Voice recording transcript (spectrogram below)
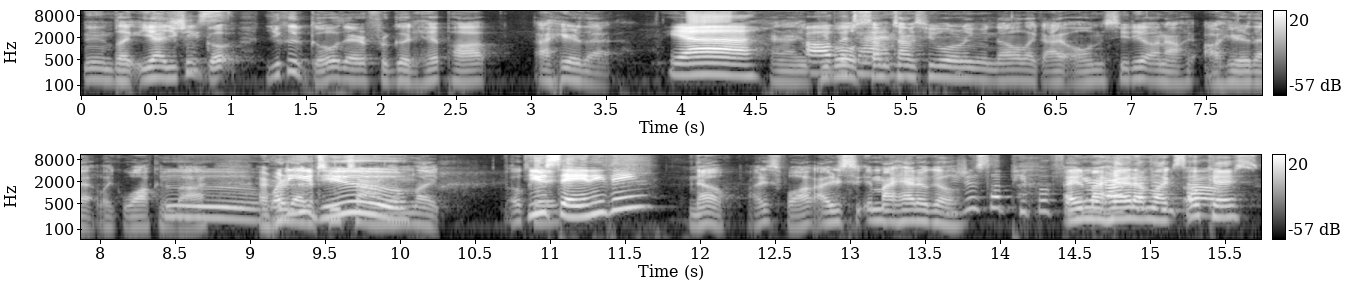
And like, yeah, you She's- could go, you could go there for good hip hop. I hear that, Yeah. and I, All the people time. sometimes people don't even know like I own the studio, and I'll, I'll hear that like walking Ooh, by. I've what do that you a few times. do? I'm like, okay. Do you say anything? no? I just walk. I just in my head I go. You just let people figure in my it head for I'm like, okay, themselves.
